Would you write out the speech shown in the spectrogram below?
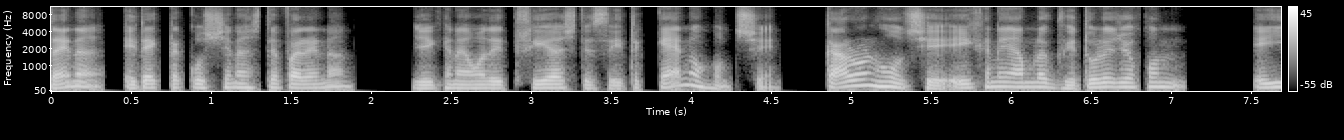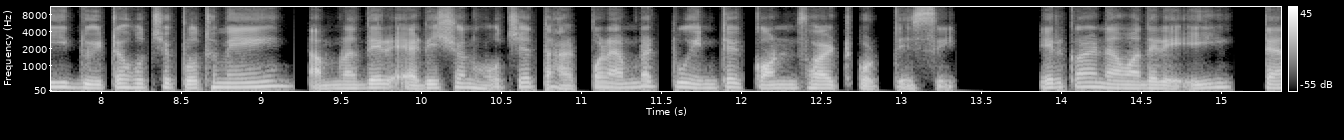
তাই না? এটা একটা কোশ্চেন আসতে পারে না, যে এখানে আমাদের থ্রি আসতেছে, এটা কেন হচ্ছে? কারণ হচ্ছে, এইখানে আমরা ভেতরে যখন এই দুইটা হচ্ছে প্রথমে আমাদের অ্যাডিশন হচ্ছে, তারপরে আমরা টু ইনটে কনভার্ট করতেছি। এর কারণে আমাদের এইটা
